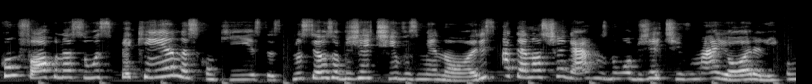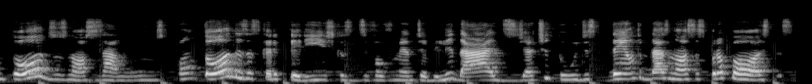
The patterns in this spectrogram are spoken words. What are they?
com foco nas suas pequenas conquistas, nos seus objetivos menores, até nós chegarmos num objetivo maior ali com todos os nossos alunos, com todas as características, desenvolvimento de habilidades, de atitudes dentro das nossas propostas.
